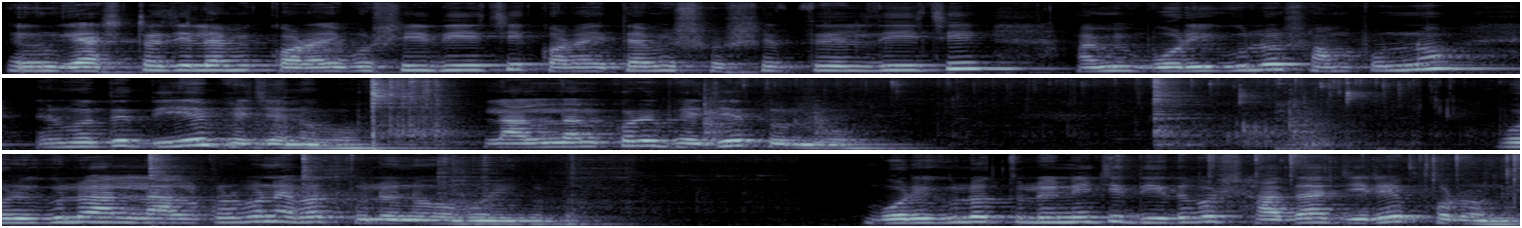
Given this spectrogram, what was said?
দেখুন, গ্যাসটা জেলে আমি কড়াই বসিয়ে দিয়েছি, কড়াইতে আমি সর্ষের তেল দিয়েছি, আমি বড়িগুলো সম্পূর্ণ এর মধ্যে দিয়ে ভেজে নেব। লাল লাল করে ভেজে তুলব। বড়িগুলো আর লাল করব না, এবার তুলে নেব বড়িগুলো। বড়িগুলো তুলে নিয়েছি, দিয়ে দেবো সাদা জিরে ফোড়নে।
